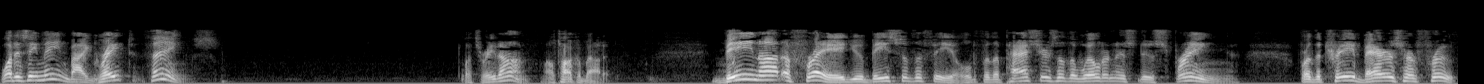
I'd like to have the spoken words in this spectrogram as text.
What does he mean by great things? Let's read on. I'll talk about it. Be not afraid, you beasts of the field, for the pastures of the wilderness do spring. For the tree bears her fruit,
